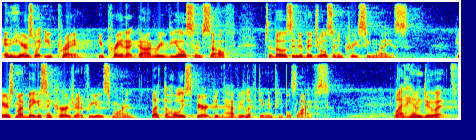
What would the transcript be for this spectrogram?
And here's what you pray you pray that God reveals himself to those individuals in increasing ways. Here's my biggest encouragement for you this morning let the Holy Spirit do the heavy lifting in people's lives. Let him do it.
